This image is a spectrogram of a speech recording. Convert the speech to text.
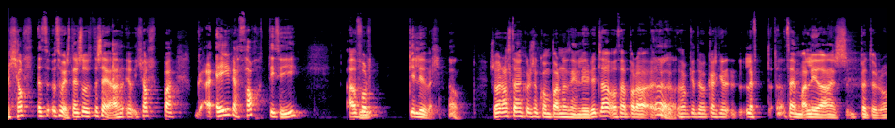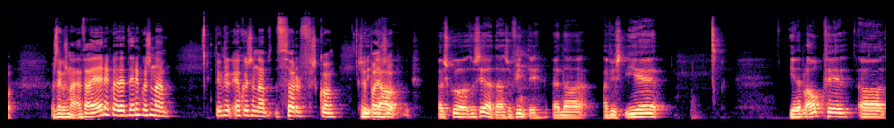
að hjálpa, þú þú veist, eins og þú þetta segja að hjálpa, eiga þátt í því að fólki líða vel Já. Svo er alltaf einhverju sem kom bara náttúrulega líður illa og það bara, þá getum við kannski left þeim að líða aðeins betur og, og eitthvað svona, en það er einhver þetta er einhver svona, er einhver- svona þörf sko, Já, sko, þú segir þetta, það er svo fyndi en að, að fyrst, ég ég er nefnilega ákveð að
